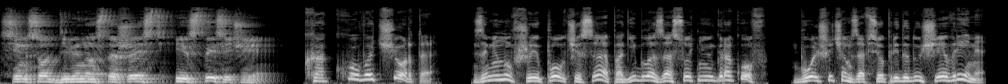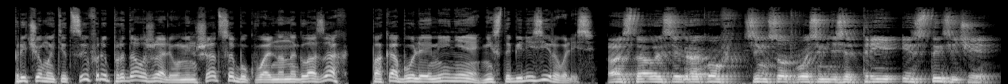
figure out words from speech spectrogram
796 из тысячи. Какого черта? За минувшие полчаса погибло за сотню игроков, больше, чем за все предыдущее время. Причем эти цифры продолжали уменьшаться буквально на глазах, пока более-менее не стабилизировались. Осталось игроков 783 из тысячи.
